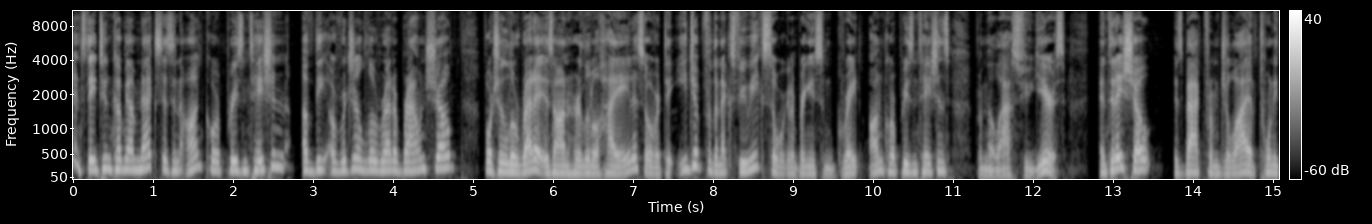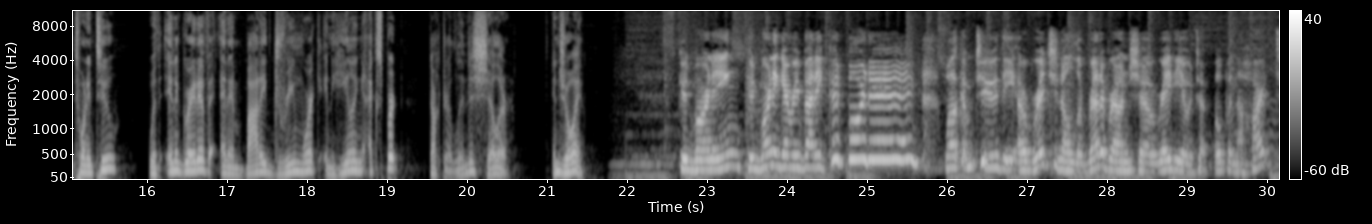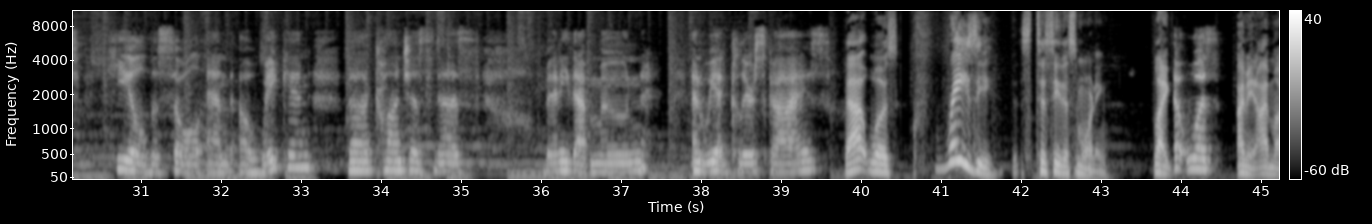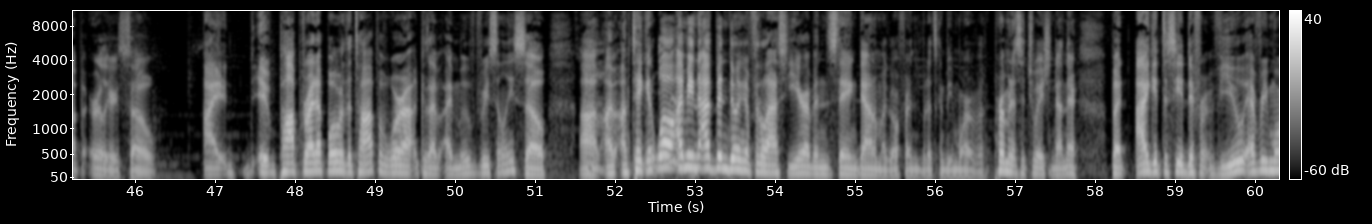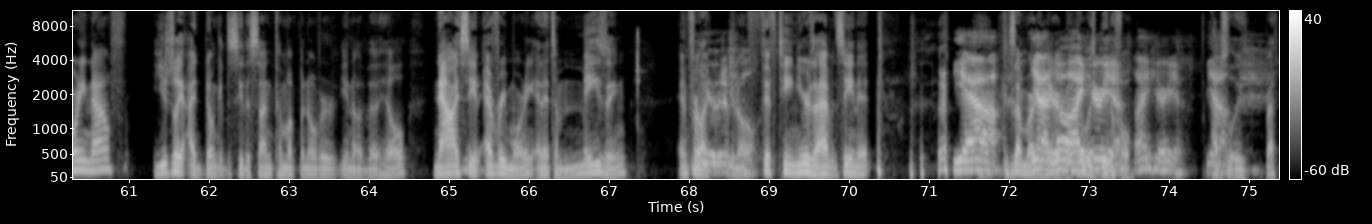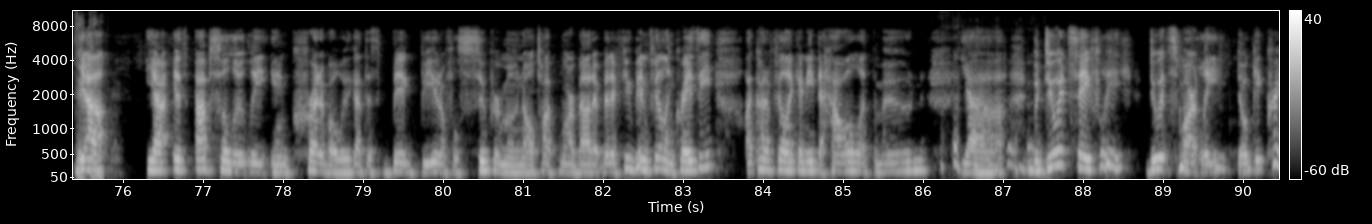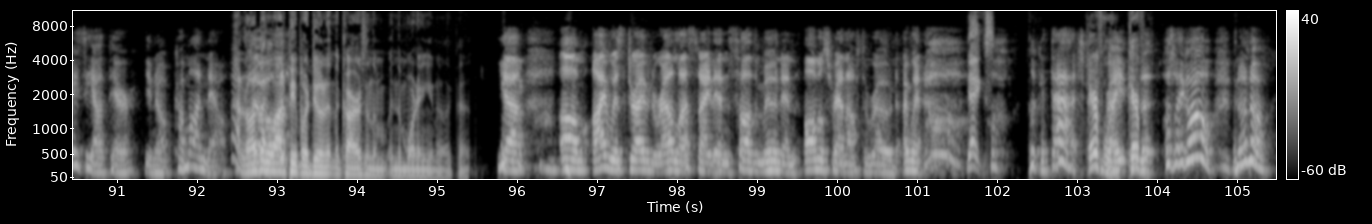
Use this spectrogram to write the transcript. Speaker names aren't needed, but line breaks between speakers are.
And stay tuned, coming up next is an encore presentation of the original Loretta Brown show. Fortunately, Loretta is on her little hiatus over to Egypt for the next few weeks, so we're going to bring you some great encore presentations from the last few years. And today's show is back from July of 2022 with integrative and embodied dream work and healing expert, Dr. Linda Schiller. Enjoy.
Good morning. Good morning, everybody. Good morning. Welcome to the original Loretta Brown Show radio to open the heart, heal the soul, and awaken the consciousness. Benny, that moon, and we had clear skies.
That was crazy to see this morning. Like
it was.
I mean, I'm up earlier, so I it popped right up over the top of where because I, I, I moved recently, so. Um, I'm, I'm taking. Well, I mean, I've been doing it for the last year. I've been staying down on my girlfriend, but it's going to be more of a permanent situation down there. But I get to see a different view every morning now usually I don't get to see the sun come up and over, you know, the hill. Now I see it mm. every morning and it's amazing. And for Beautiful. like, you know, 15 years I haven't seen it.
yeah.
Cuz I'm right
yeah,
here,
no, I
it was
hear. You. I hear you. Yeah.
Absolutely breathtaking.
Yeah. Yeah, it's absolutely incredible. We've got this big, beautiful super moon. I'll talk more about it. But if you've been feeling crazy, I kind of feel like I need to howl at the moon. Yeah, but do it safely do it smartly. Don't get crazy out there. You know, come on now.
I don't know. So, I bet a lot of people are doing it in the cars in the in the morning. You know, like that.
yeah. Um, I was driving around last night and saw the moon and almost ran off the road. I went, oh,
yikes!
look at that.
Careful,
right?
Careful.
I was like, oh, no, no.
